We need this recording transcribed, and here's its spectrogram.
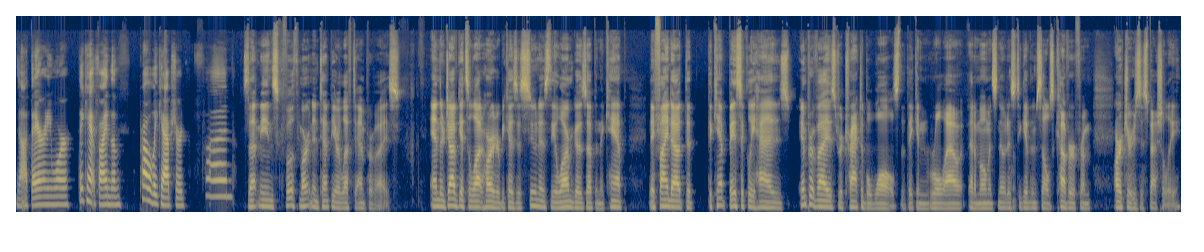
not there anymore. They can't find them. Probably captured. Fun. So that means both Martin and Tempi are left to improvise. And their job gets a lot harder because as soon as the alarm goes up in the camp, they find out that the camp basically has improvised retractable walls that they can roll out at a moment's notice to give themselves cover from archers, especially.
